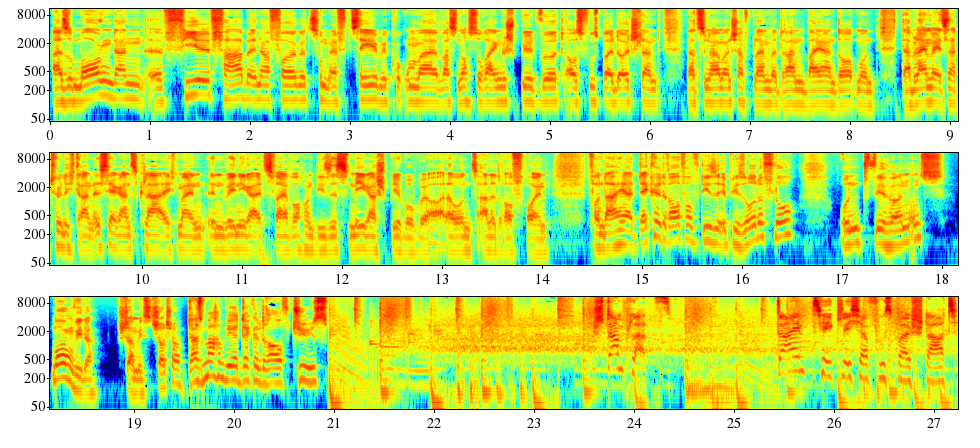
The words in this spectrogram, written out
Also morgen dann äh, viel Farbe in der Folge zum FC. Wir gucken mal, was noch so reingespielt wird aus Fußball Deutschland. Nationalmannschaft bleiben wir dran, Bayern, Dortmund. Da bleiben wir jetzt natürlich dran, ist ja ganz klar. Ich meine, in weniger als zwei Wochen dieses Megaspiel, wo wir uns alle drauf freuen. Von daher Deckel drauf auf diese Episode, Flo. Und wir hören uns morgen wieder. Stammis, ciao, ciao. Das machen wir, Deckel drauf. Tschüss. Stammplatz. Dein täglicher Fußballstart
